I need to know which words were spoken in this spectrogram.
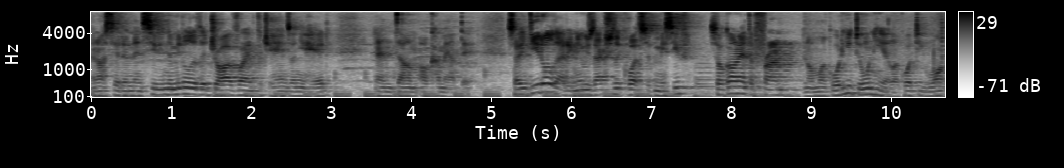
And I said, and then sit in the middle of the driveway and put your hands on your head, and um, I'll come out there. So he did all that, and he was actually quite submissive. So I gone out the front, and I'm like, what are you doing here? Like, what do you want?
